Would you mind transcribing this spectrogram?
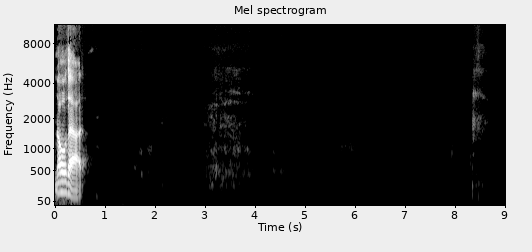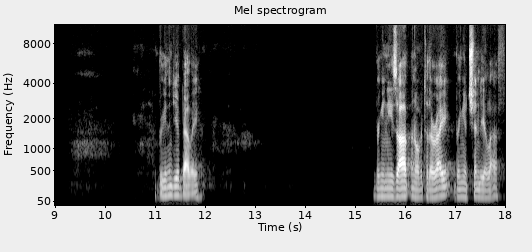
Know that. Breathe into your belly. Bring your knees up and over to the right. Bring your chin to your left.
